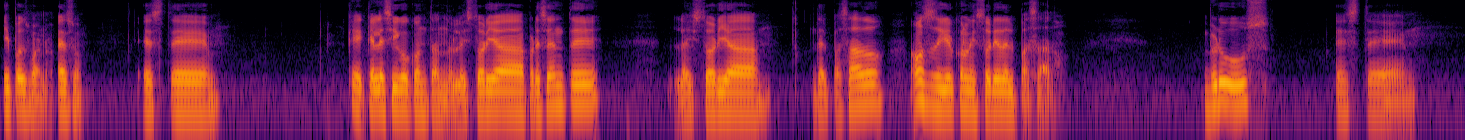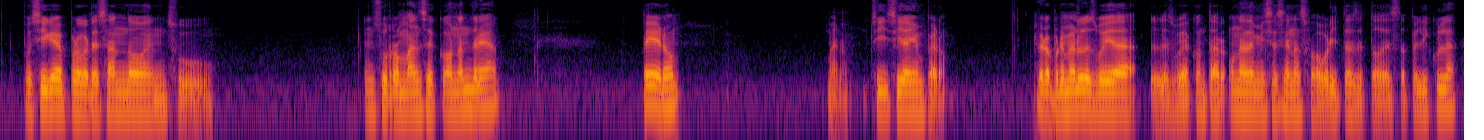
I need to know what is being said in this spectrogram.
Y pues bueno, eso. Este. ¿qué, ¿Qué les sigo contando? La historia presente, la historia del pasado. Vamos a seguir con la historia del pasado. Bruce, este, pues sigue progresando en su, en su romance con Andrea. Pero, bueno, sí, sí hay un pero. Pero primero les voy a, les voy a contar una de mis escenas favoritas de toda esta película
